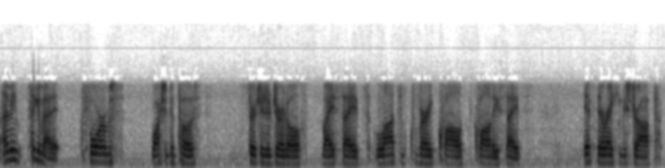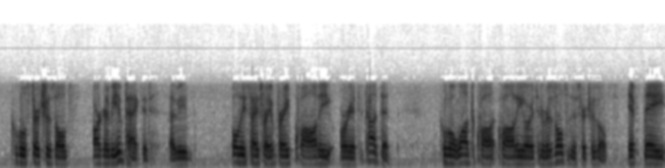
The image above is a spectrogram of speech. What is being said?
I mean, think about it. Forbes, Washington Post, Search Engine Journal, my sites, lots of very qual- quality sites. If their rankings drop, Google search results are going to be impacted. I mean, all these sites write very quality-oriented content. Google wants qual- quality-oriented results in their search results. If they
